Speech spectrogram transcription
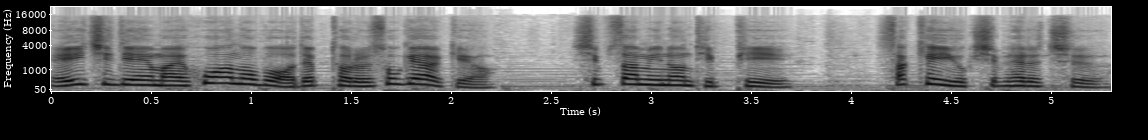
HDMI 호환 오브 어댑터를 소개할게요. 13인원 DP, 4K 60Hz,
